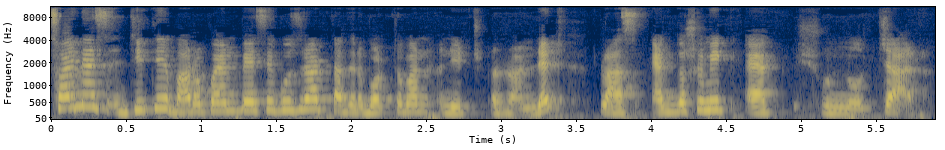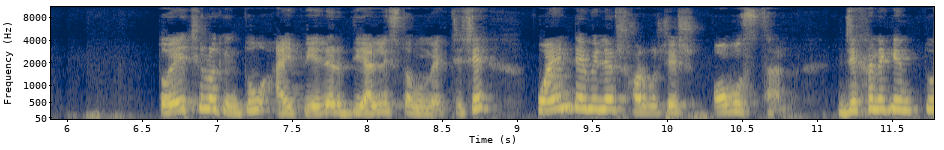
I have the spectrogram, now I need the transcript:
ছয় ম্যাচ জিতে বারো পয়েন্ট পেয়েছে গুজরাট, তাদের বর্তমান নেট রান রেট প্লাস এক দশমিক এক শূন্য চার। তো এই ছিল কিন্তু আইপিএল এর বিয়াল্লিশতম ম্যাচ শেষে পয়েন্ট টেবিলের সর্বশেষ অবস্থান, যেখানে কিন্তু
